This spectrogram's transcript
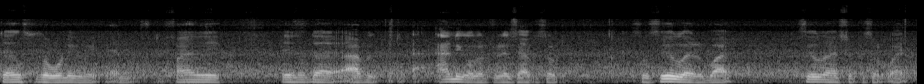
Thanks for supporting me. And finally this is the ending of today's episode. So see you later. Bye. See you next episode. Bye.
